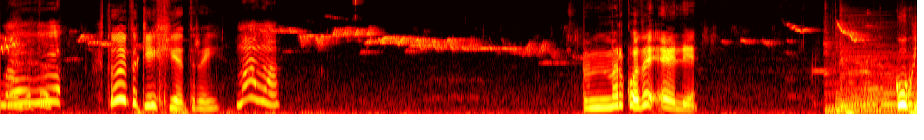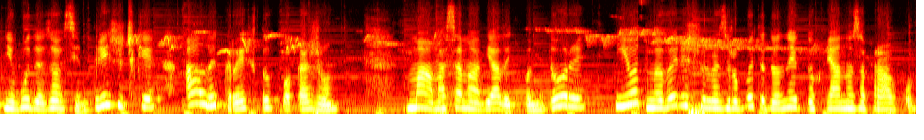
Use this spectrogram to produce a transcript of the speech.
Мама, тут... Хто ти такий хитрий? Мама, Марко, дай Елі. Кухні буде зовсім трішечки, але крихту покажу. Мама сама в'ялить помідори, і от ми вирішили зробити до них духмяну заправку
